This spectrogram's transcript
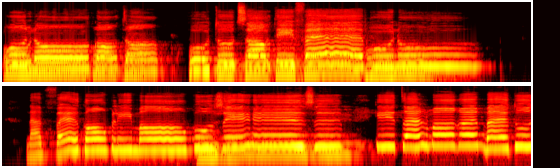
au non content pour toutes sortes et fait pour nous. N'a fait compliment pour Jésus qui tellement remet tout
